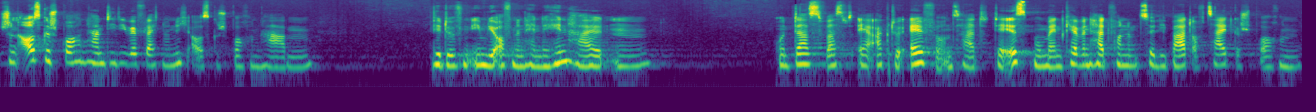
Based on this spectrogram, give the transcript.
schon ausgesprochen haben, die, die wir vielleicht noch nicht ausgesprochen haben. Wir dürfen ihm die offenen Hände hinhalten. Und das, was er aktuell für uns hat, der Ist-Moment. Kevin hat von einem Zölibat auf Zeit gesprochen.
